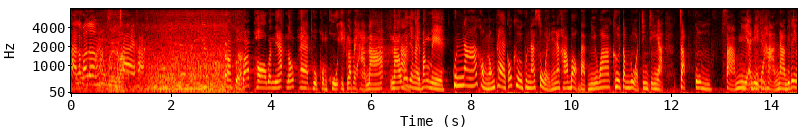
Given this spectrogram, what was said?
ค่ะ แล้วก็เริ่มลงมือกับเรา ใช่ค่ะ ปรากฏว่าพอวันเนี้ยน้องแพรถูกข่มขู่อีกเราไปหาน้าน้าค่ะว่ายังไงบ้างเมย์ คุณน้าของน้องแพรก็คือคุณน้าสวยเนี่ยนะคะ บอกแบบนี้ว่าคือตำรวจจริงๆอะจับกลุ่มสามีอดีตทหารนาวิกโย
